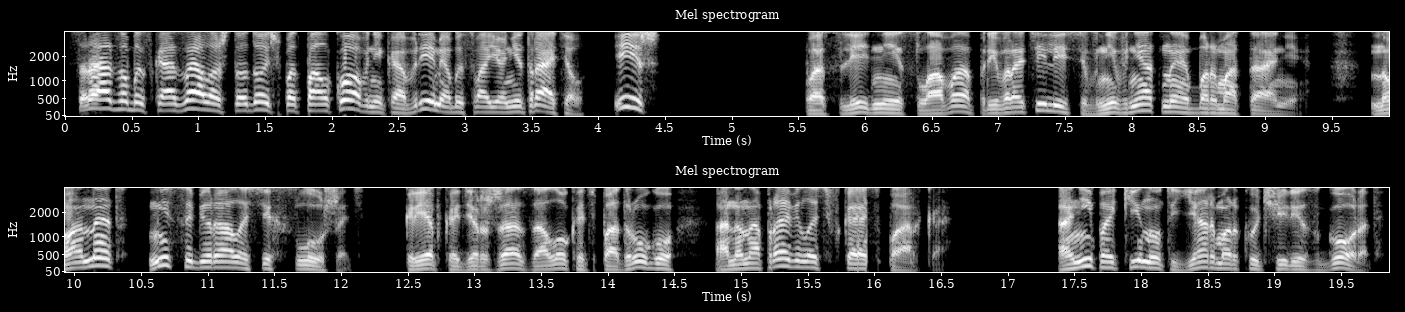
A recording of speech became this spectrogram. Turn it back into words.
Сразу бы сказала, что дочь подполковника время бы свое не тратил. Ишь! Последние слова превратились в невнятное бормотание, но Аннет не собиралась их слушать. Крепко держа за локоть подругу, она направилась в Кайс-парка. Они покинут ярмарку через город,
